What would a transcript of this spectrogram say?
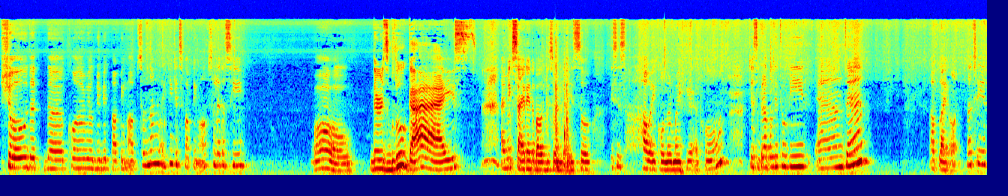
show that the color will be popping up. So now i think it's popping up. So let us see. Oh there's blue guys. I'm excited about this one guys. So this is how i color my hair at home. Just grab a little bit and then apply on. That's it.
